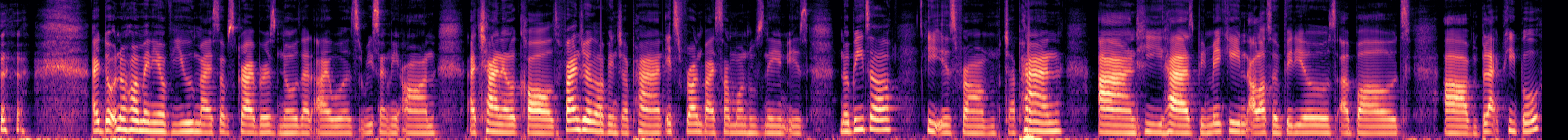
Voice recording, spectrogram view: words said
I don't know how many of you, my subscribers, know that I was recently on a channel called Find Your Love in Japan. It's run by someone whose name is Nobita. He is from Japan and he has been making a lot of videos about um, black people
